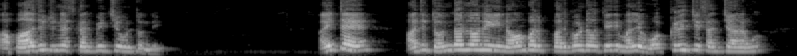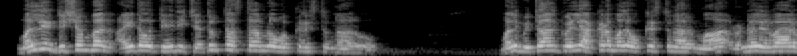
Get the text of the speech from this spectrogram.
ఆ పాజిటివ్నెస్ కనిపించి ఉంటుంది. అయితే అది తొందరలోనే ఈ నవంబర్ పదకొండవ తేదీ మళ్ళీ వక్రించి సంచారము మళ్ళీ డిసెంబర్ ఐదవ తేదీ చతుర్థ స్థానంలో వక్రిస్తున్నారు. మళ్ళీ మిథునానికి వెళ్ళి అక్కడ మళ్ళీ ఒక్కరిస్తున్నారు మా రెండు వేల ఇరవై ఆరు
